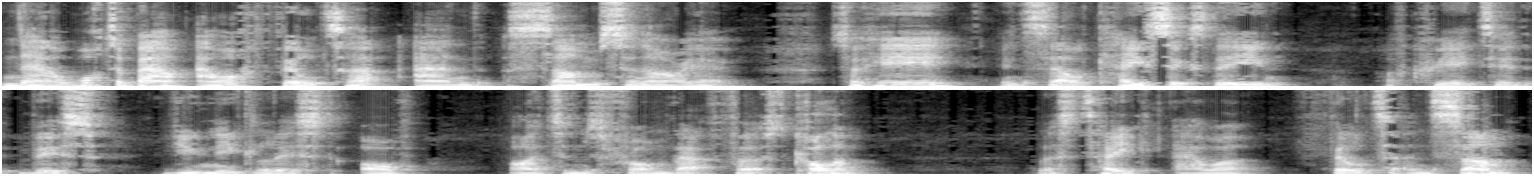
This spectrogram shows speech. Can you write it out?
Now, what about our filter and sum scenario? So here in cell K16, I've created this unique list of items from that first column. Let's take our filter and sum.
